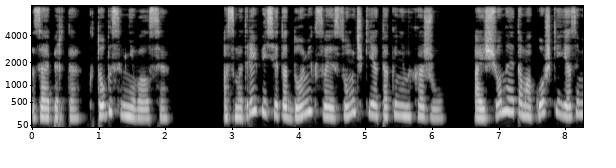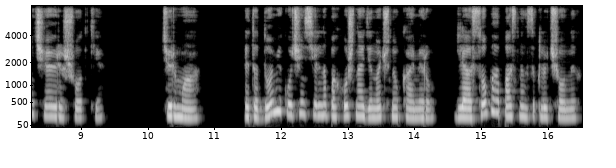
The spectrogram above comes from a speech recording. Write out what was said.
Заперто, кто бы сомневался. Осмотрев весь этот домик, своей сумочки я так и не нахожу. А еще на этом окошке я замечаю решетки. Тюрьма. Этот домик очень сильно похож на одиночную камеру для особо опасных заключенных.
